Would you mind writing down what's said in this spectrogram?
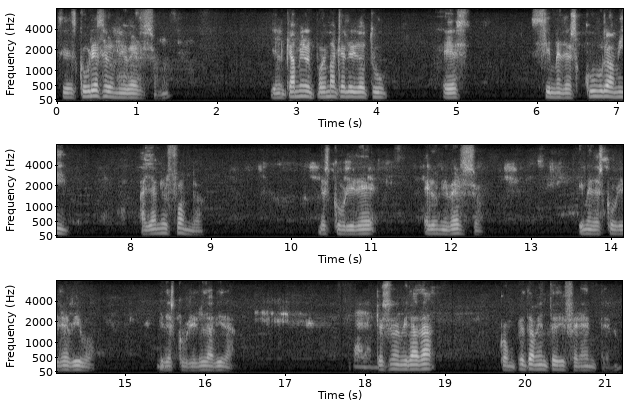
si descubres el universo, ¿no? Y en cambio el poema que has leído tú es si me descubro a mí allá en el fondo, descubriré el universo y me descubriré vivo y descubriré la vida, Claro. que es una mirada completamente diferente. ¿no?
